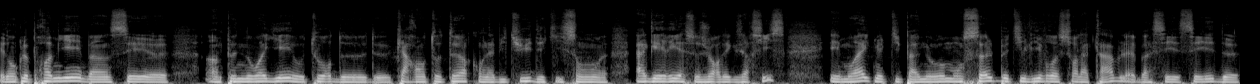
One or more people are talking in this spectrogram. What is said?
Et donc le premier, ben c'est euh, un peu noyé autour de, de 40 auteurs qui ont l'habitude et qui sont euh, aguerris à ce genre d'exercice. Et moi avec mes petits panneaux, mon seul petit livre sur la table, bah, c'est essayer de,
